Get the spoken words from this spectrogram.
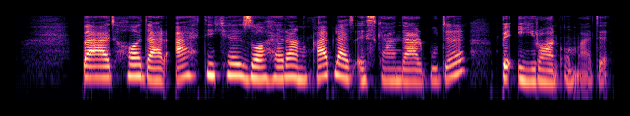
بعدها در عهدی که ظاهرا قبل از اسکندر بوده به ایران اومده.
